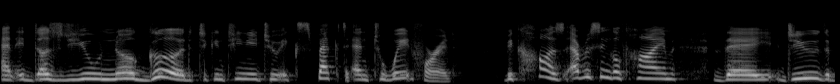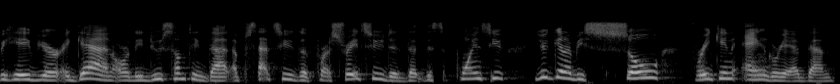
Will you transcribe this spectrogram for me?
and it does you no good to continue to expect and to wait for it. Because every single time they do the behavior again or they do something that upsets you, that frustrates you, that, that disappoints you, you're going to be so freaking angry at them.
